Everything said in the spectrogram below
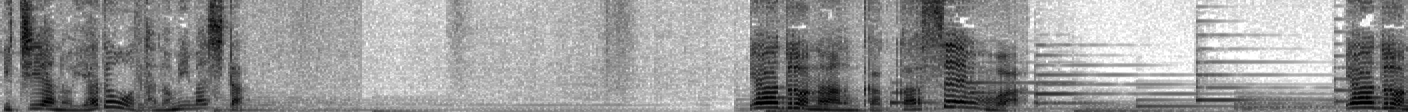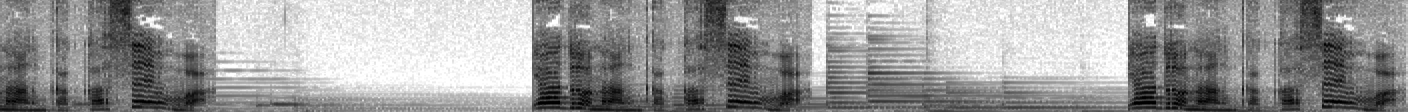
一夜の宿を頼みました。宿なんか貸せんわ。宿なんか貸せんわ。宿なんか貸せんわ。宿なんか貸せんわ。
